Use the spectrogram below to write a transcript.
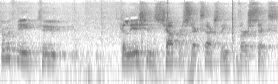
Turn with me to Galatians chapter 6, actually, verse 6.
